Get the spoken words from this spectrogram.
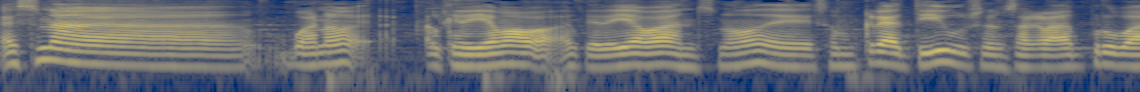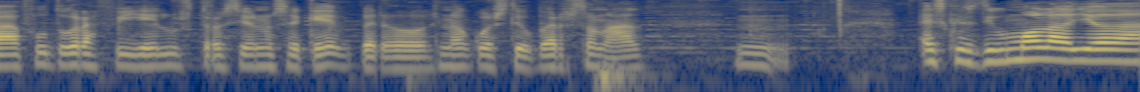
És una... Bueno, el que, dèiem, el que deia abans, no? De, som creatius, ens agrada provar fotografia, il·lustració, no sé què, però és una qüestió personal. Mm. És que es diu molt allò de...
